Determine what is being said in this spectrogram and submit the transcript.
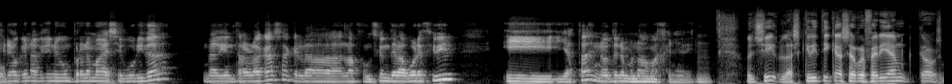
creo que no ha habido ningún problema de seguridad, nadie ha entrado a la casa, que es la, función de la Guardia Civil, y, ya está, no tenemos nada más que añadir. Mm. Pues sí, las críticas se referían, claro, es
